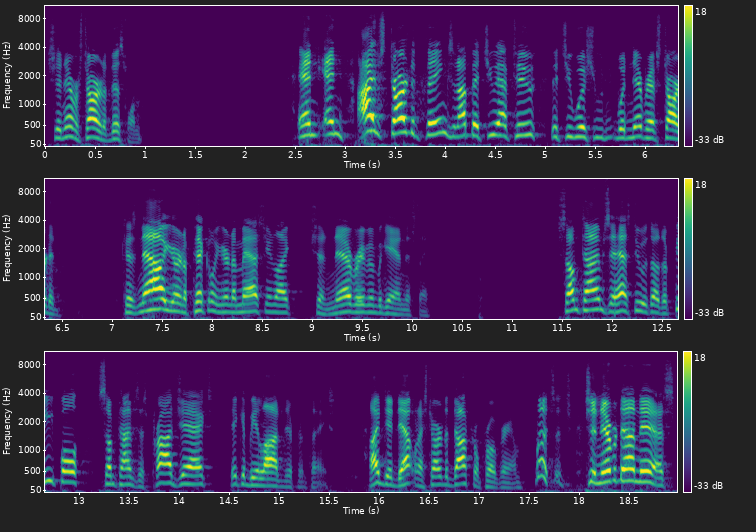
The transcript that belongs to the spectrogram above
Should have never started this one. And and I've started things, and I bet you have too, that you wish you would never have started. Because now you're in a pickle, you're in a mess, and you're like, should have never even began this thing. Sometimes it has to do with other people, sometimes it's projects, it can be a lot of different things. I did that when I started the doctoral program. Should have never done this.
